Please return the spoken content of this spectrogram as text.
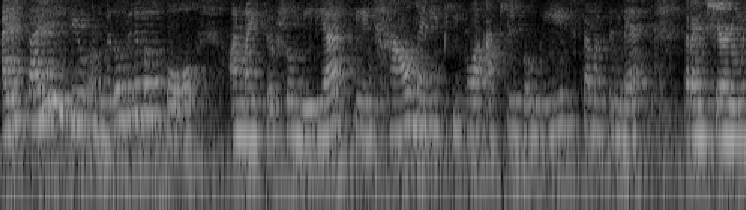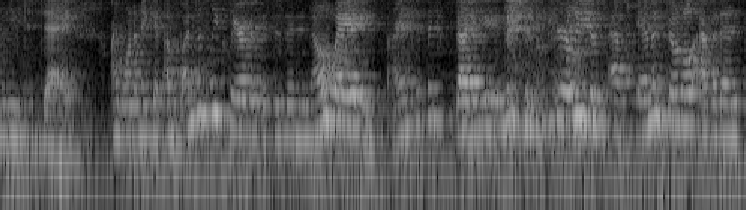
I decided to do a little bit of a poll on my social media, seeing how many people actually believed some of the myths that I'm sharing with you today. I want to make it abundantly clear that this is in no way a scientific study. This is purely just anecdotal evidence,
